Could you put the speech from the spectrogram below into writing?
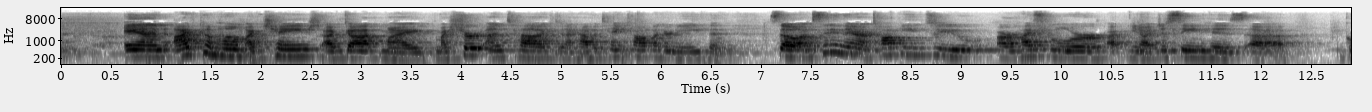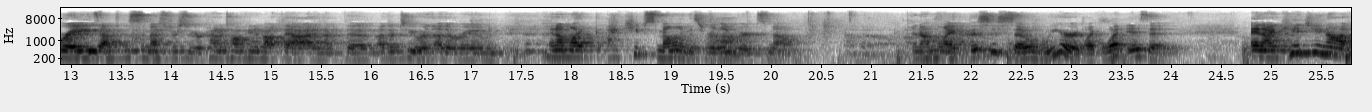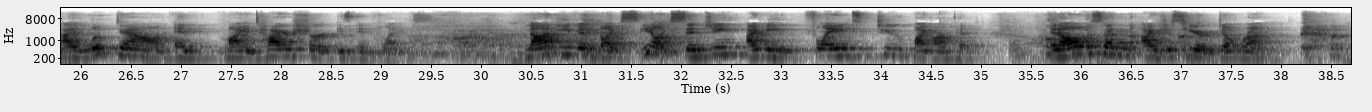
And I've come home, I've changed, I've got my, my shirt untucked, and I have a tank top underneath. And so I'm sitting there, I'm talking to our high schooler. You know, I'd just seen his uh, grades after the semester, so we were kind of talking about that. And the other two are in the other room. And, and I'm like, I keep smelling this really weird smell. And I'm like, this is so weird. Like, what is it? And I kid you not, I look down and my entire shirt is in flames. Not even like, you know, like singeing. I mean, flames to my armpit. And all of a sudden, I just hear, don't run.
